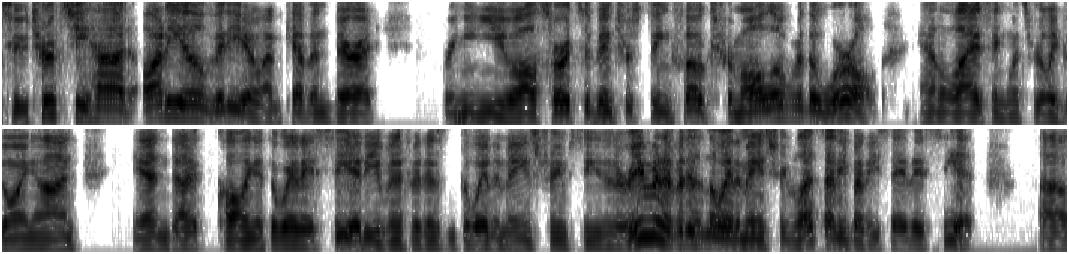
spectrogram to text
to Truth Jihad Audio Video. I'm Kevin Barrett, bringing you all sorts of interesting folks from all over the world, analyzing what's really going on and uh, calling it the way they see it, even if it isn't the way the mainstream sees it, or even if it isn't the way the mainstream lets anybody say they see it. Uh,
